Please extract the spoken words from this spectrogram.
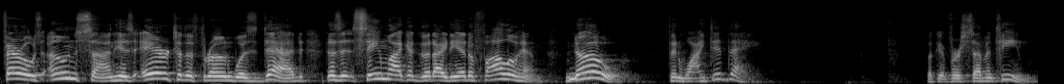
Pharaoh's own son, his heir to the throne, was dead. Does it seem like a good idea to follow him? No. Then why did they? Look at verse 17.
